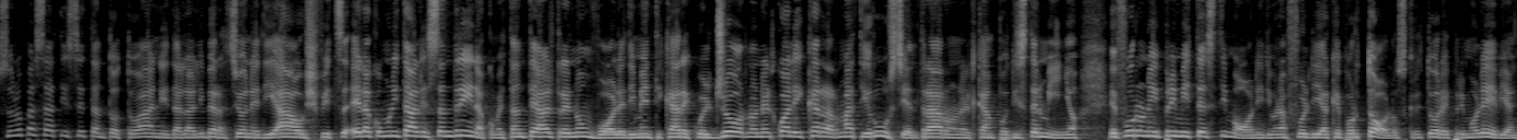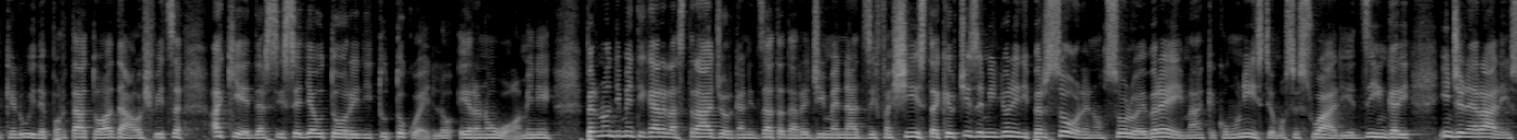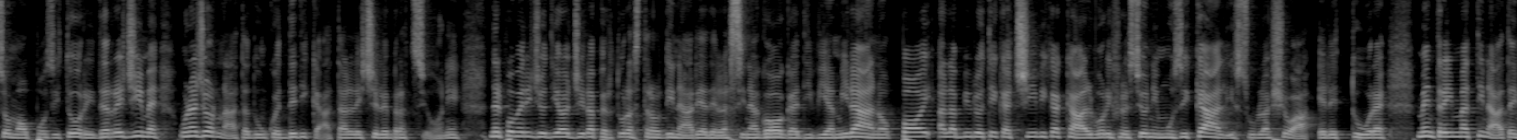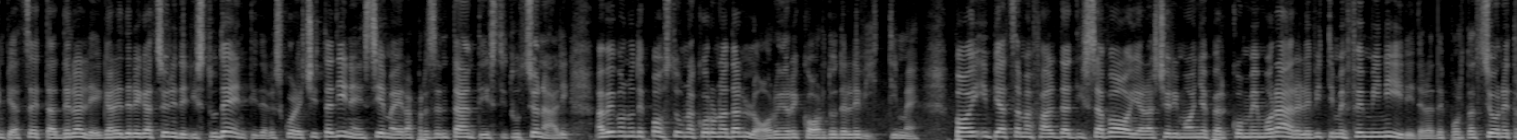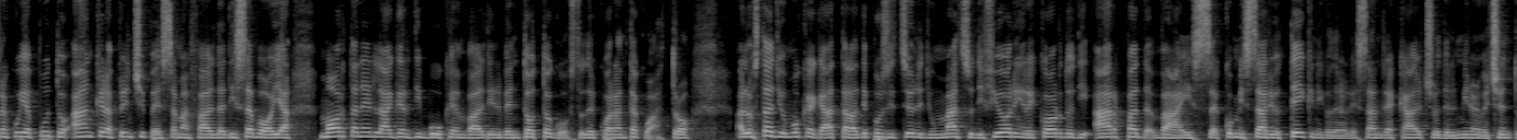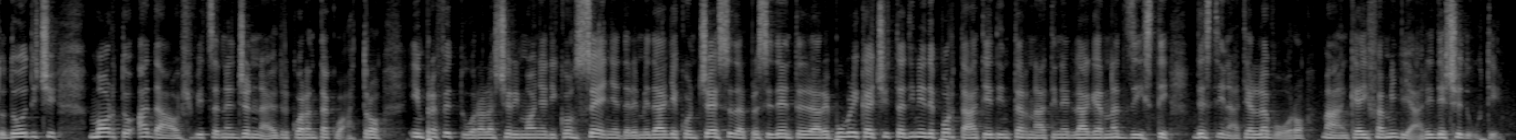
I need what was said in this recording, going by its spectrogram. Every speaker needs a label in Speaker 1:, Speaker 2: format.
Speaker 1: Sono passati 78 anni dalla liberazione di Auschwitz e la comunità alessandrina, come tante altre, non vuole dimenticare quel giorno nel quale i carri armati russi entrarono nel campo di sterminio e furono i primi testimoni di una follia che portò lo scrittore Primo Levi, anche lui deportato ad Auschwitz, a chiedersi se gli autori di tutto quello erano uomini. Per non dimenticare la strage organizzata dal regime nazifascista che uccise milioni di persone, non solo ebrei, ma anche comunisti, omosessuali e zingari, in generale generale, insomma oppositori del regime, una giornata dunque dedicata alle celebrazioni. Nel pomeriggio di oggi l'apertura straordinaria della sinagoga di Via Milano, poi alla Biblioteca Civica Calvo riflessioni musicali sulla Shoah e letture, mentre in mattinata in piazzetta della Lega le delegazioni degli studenti delle scuole cittadine insieme ai rappresentanti istituzionali avevano deposto una corona d'alloro in ricordo delle vittime. Poi in piazza Mafalda di Savoia la cerimonia per commemorare le vittime femminili della della deportazione, tra cui appunto anche la principessa Mafalda di Savoia, morta nel lager di Buchenwald il 28 agosto del 44. Allo stadio Mocagatta la deposizione di un mazzo di fiori in ricordo di Arpad Weiss, commissario tecnico dell'Alessandria Calcio del 1912, morto ad Auschwitz nel gennaio del 44. In prefettura la cerimonia di consegne delle medaglie concesse dal Presidente della Repubblica ai cittadini deportati ed internati nei lager nazisti destinati al lavoro, ma anche ai familiari deceduti.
